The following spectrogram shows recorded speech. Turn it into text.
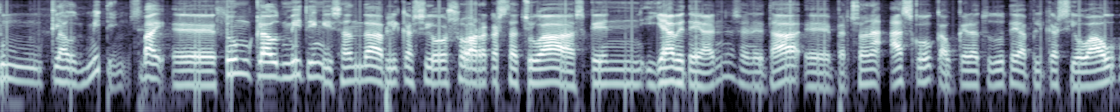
Zoom Cloud Meetings. Bai, e, Zoom Cloud Meeting izan da aplikazio oso arrakastatxua azken hilabetean, zen eta e, pertsona askok aukeratu dute aplikazio hau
